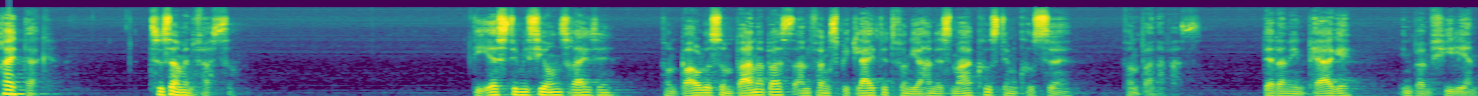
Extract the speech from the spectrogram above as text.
Freitag. Zusammenfassung. Die erste Missionsreise von Paulus und Barnabas, anfangs begleitet von Johannes Markus, dem Cousin von Barnabas, der dann in Perge in Pamphylien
